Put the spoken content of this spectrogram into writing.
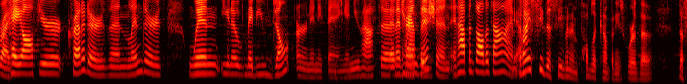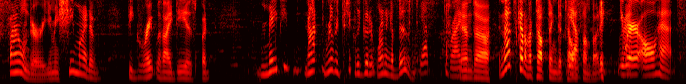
right. pay off your creditors and lenders when, you know, maybe you don't earn anything and you have to And it happens. transition. It happens all the time. And I see this even in public companies where the the founder, I mean, she might have be great with ideas, but maybe not really particularly good at running a business. Yep. Right. And uh, and that's kind of a tough thing to tell Yeah. somebody. you wear all hats.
